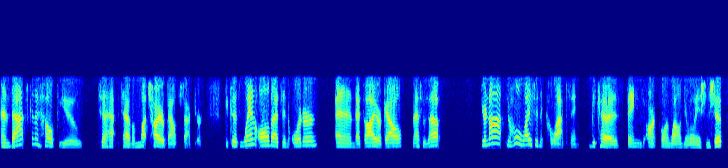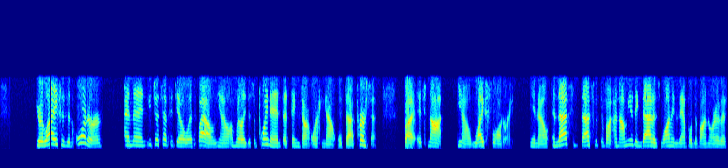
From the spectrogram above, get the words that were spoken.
And that's going to help you to, ha- to have a much higher bounce factor. Because when all that's in order and that guy or gal messes up, you're not, your whole life isn't collapsing because things aren't going well in your relationship. Your life is in order and then you just have to deal with wow you know i'm really disappointed that things aren't working out with that person. But it's not you know life slaughtering you know? And that's that's what divine and i'm using that as one example of divine order there's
